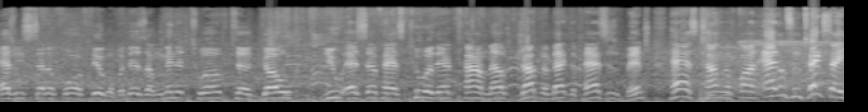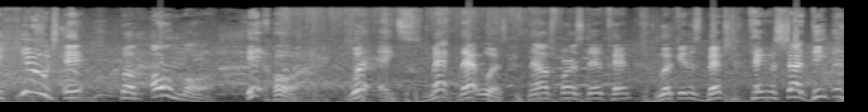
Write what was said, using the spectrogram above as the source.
as we settle for a field goal. But there's a minute 12 to go. USF has two of their timeouts. Dropping back to pass his bench. Has time to find Adams, who takes a huge hit from Omar. Hit hard. What a smack that was. Now it's first and 10. Looking his bench. Taking a shot deep his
